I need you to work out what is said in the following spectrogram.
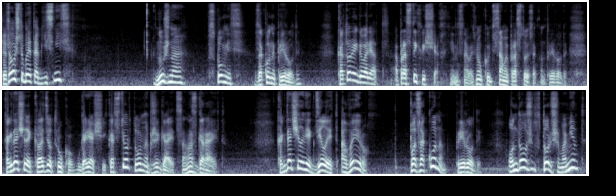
Для того, чтобы это объяснить, нужно вспомнить законы природы, которые говорят о простых вещах. Я не знаю, возьмем какой-нибудь самый простой закон природы. Когда человек кладет руку в горящий костер, то он обжигается, она сгорает. Когда человек делает авейру, по законам природы, он должен в тот же момент,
